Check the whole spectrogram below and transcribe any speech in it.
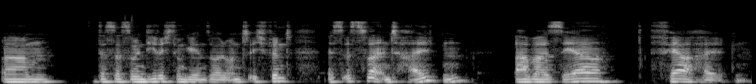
Ähm, dass das so in die Richtung gehen soll. Und ich finde, es ist zwar enthalten, aber sehr verhalten.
